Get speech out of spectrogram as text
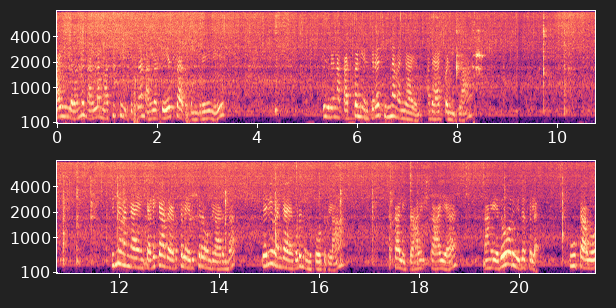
ஆயிலில் வந்து நல்லா மசிச்சு விட்டுட்டா நல்லா டேஸ்ட்டாக இருக்கும் கிரேவி இதில் நான் கட் பண்ணியிருக்கிற சின்ன வெங்காயம். அதை ஆட் பண்ணிக்கலாம். சின்ன வெங்காயம் கிடைக்காத இடத்துல இருக்கிறவங்களா இருந்தால் பெரிய வெங்காயம் கூட நீங்கள் போட்டுக்கலாம். தக்காளி காய் காயை நாங்கள் ஏதோ ஒரு விதத்தில் கூட்டாவோ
